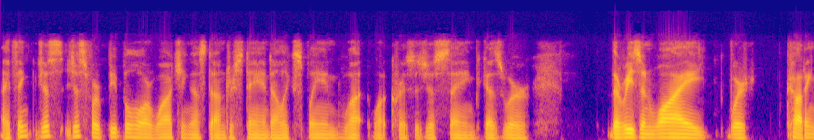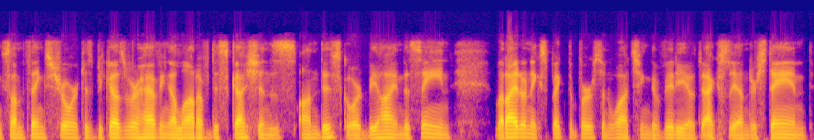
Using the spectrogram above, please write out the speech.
I think just just for people who are watching us to understand, I'll explain what what Chris is just saying because we're the reason why we're cutting some things short is because we're having a lot of discussions on Discord behind the scene, but I don't expect the person watching the video to actually understand,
